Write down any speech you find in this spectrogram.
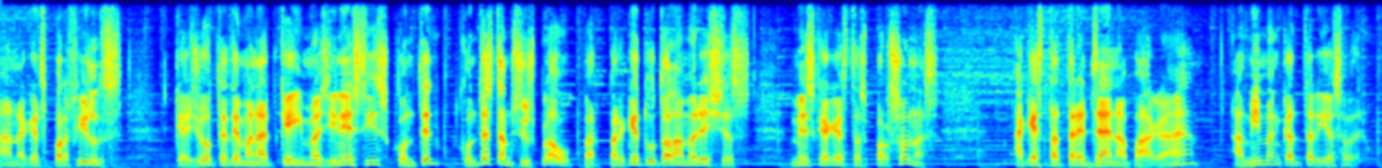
en aquests perfils que jo t'he demanat que imaginessis, contesta'm, si us plau, per, per què tu te la mereixes més que aquestes persones? Aquesta tretzena paga, eh? A mi m'encantaria saber-ho.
